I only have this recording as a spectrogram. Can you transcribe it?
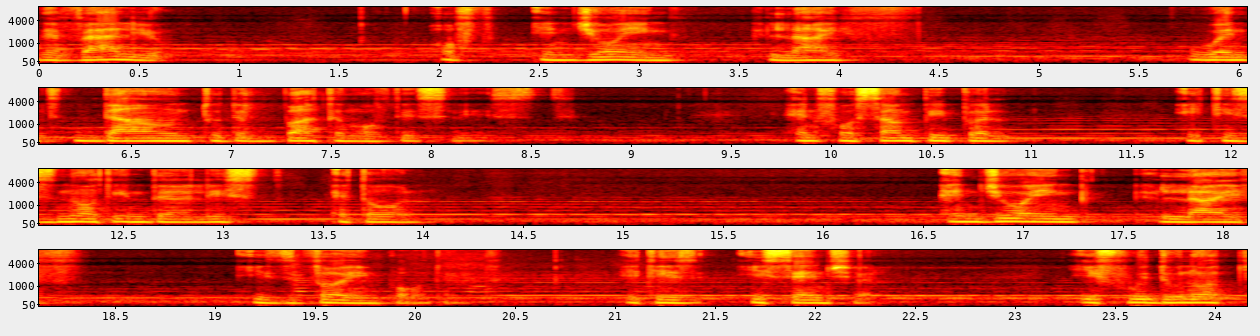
The value of enjoying life went down to the bottom of this list. And for some people, it is not in their list at all. Enjoying life is very important. It is essential. If we do not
